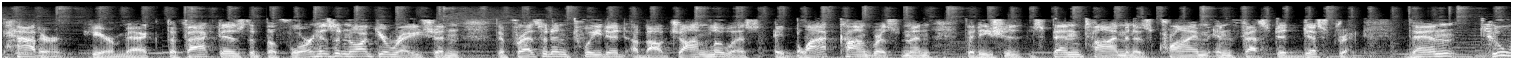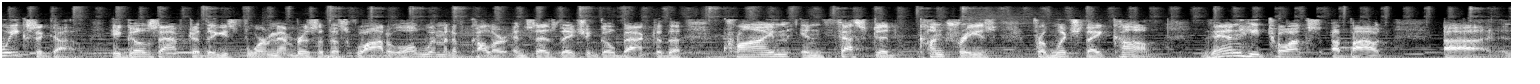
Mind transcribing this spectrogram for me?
pattern here, Mick. The fact is that before his inauguration, the president tweeted about John Lewis, a black congressman, that he should spend time in his crime infested district. Then, two weeks ago, he goes after these four members of the squad, all women of color, and says they should go back to the crime infested countries from which they come. Then he talks about uh,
